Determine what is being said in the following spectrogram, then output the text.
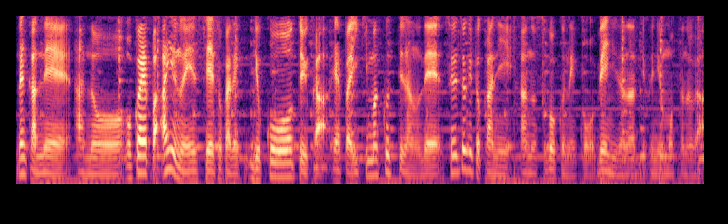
なんかね、あの、僕はやっぱ鮎の遠征とかで旅行というか、やっぱり行きまくってたので、そういう時とかに、あの、すごくね、こう、便利だなっていうふうに思ったのが、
